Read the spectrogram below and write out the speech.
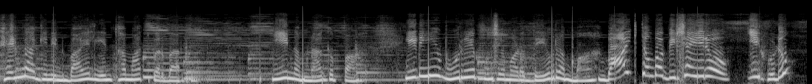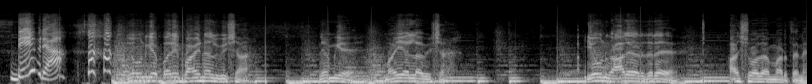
ಹೆಣ್ಣಾಗಿ ನಿನ್ ಬಾಯಲ್ಲಿ ಇಂಥ ಮಾತು ಬರಬಾರ್ದು. ಈ ನಮ್ ನಾಗಪ್ಪ ಇಡೀ ಊರೇ ಪೂಜೆ ಮಾಡೋ ದೇವ್ರಮ್ಮ. ಬಾಯ್ ತುಂಬಾ ವಿಷ ಇರೋ ಈ ಹುಡು ದೇವ್ರ? ಇವನ್ಗೆ ಬರೀ ಬಾಯಿನಲ್ಲಿ ವಿಷ. ನಿಮ್ಗೆ ಮೈಯೆಲ್ಲ ವಿಷ. ಇವನ್ಗೆ ಆಲೆ ಹರಿದ್ರೆ ಆಶೀರ್ವಾದ ಮಾಡ್ತಾನೆ.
